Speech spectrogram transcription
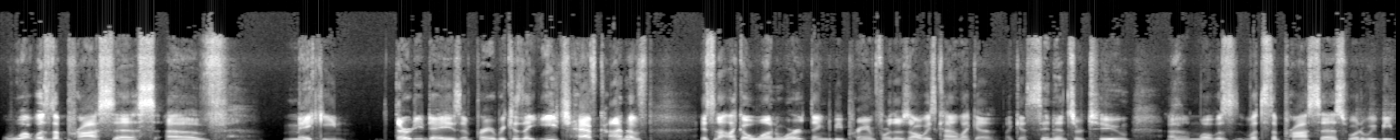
what was the process of making 30 days of prayer? Because they each have kind of it's not like a one word thing to be praying for. There's always kind of like a like a sentence or two. Um, what was what's the process? What do we be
